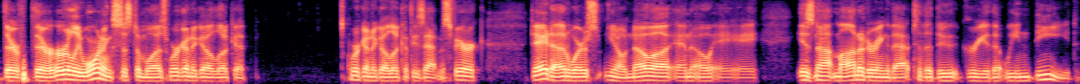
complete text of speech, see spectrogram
their their early warning system was we're going to go look at we're going to go look at these atmospheric data and where's you know NOAA NOAA is not monitoring that to the degree that we need.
